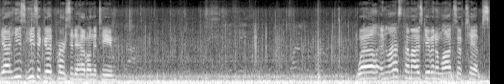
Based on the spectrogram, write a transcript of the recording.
Yeah, he's he's a good person to have on the team. Well, and last time I was giving him lots of tips.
